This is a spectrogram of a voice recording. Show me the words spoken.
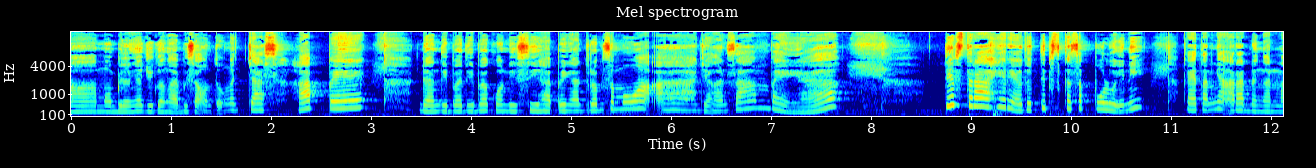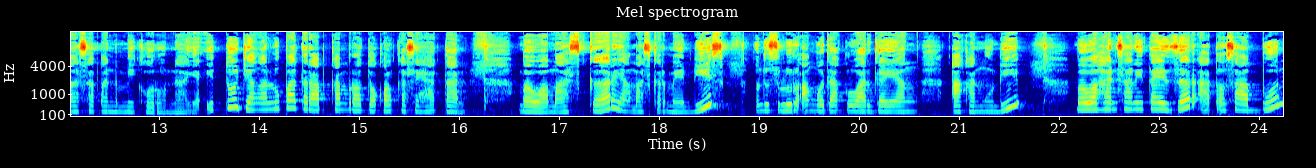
uh, mobilnya juga nggak bisa untuk ngecas HP dan tiba-tiba kondisi HP-nya drop semua. Ah, jangan sampai ya. Tips terakhir yaitu tips ke-10 ini kaitannya erat dengan masa pandemi corona yaitu jangan lupa terapkan protokol kesehatan. Bawa masker yang masker medis untuk seluruh anggota keluarga yang akan mudik, bawa hand sanitizer atau sabun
